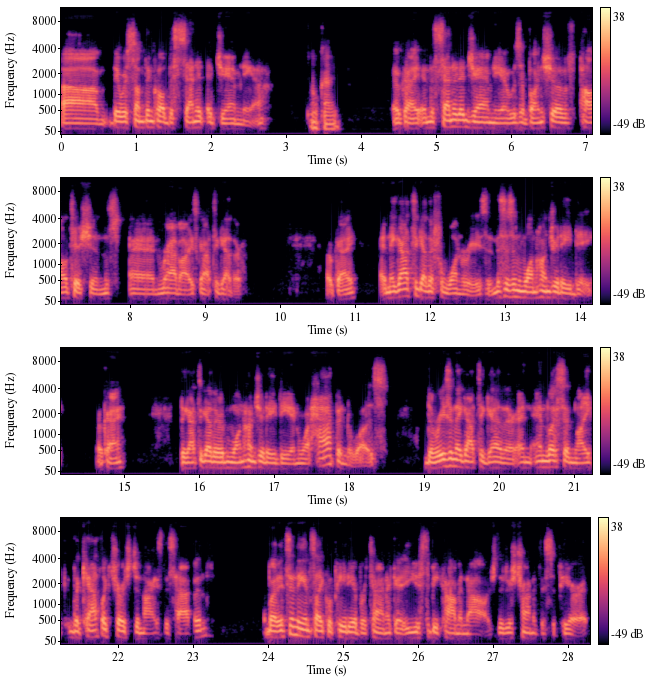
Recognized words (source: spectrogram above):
um, there was something called the Synod at Jamnia. Okay. Okay, and the Synod at Jamnia was a bunch of politicians and rabbis got together. Okay, and they got together for one reason. This is in 100 AD. Okay, they got together in 100 AD, and what happened was the reason they got together. And and listen, like the Catholic Church denies this happened, but it's in the Encyclopedia Britannica. It used to be common knowledge. They're just trying to disappear it.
